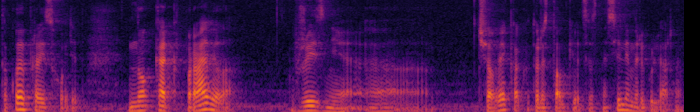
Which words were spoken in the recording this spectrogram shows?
Такое происходит. Но, как правило, в жизни э, человека, который сталкивается с насилием регулярным,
